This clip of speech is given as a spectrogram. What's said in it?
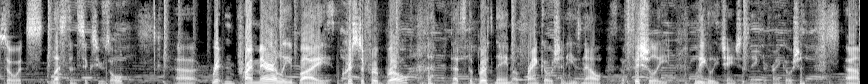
so it's less than six years old. Uh, written primarily by Christopher Breaux. That's the birth name of Frank Ocean. He's now officially legally changed his name to Frank Ocean. Um,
